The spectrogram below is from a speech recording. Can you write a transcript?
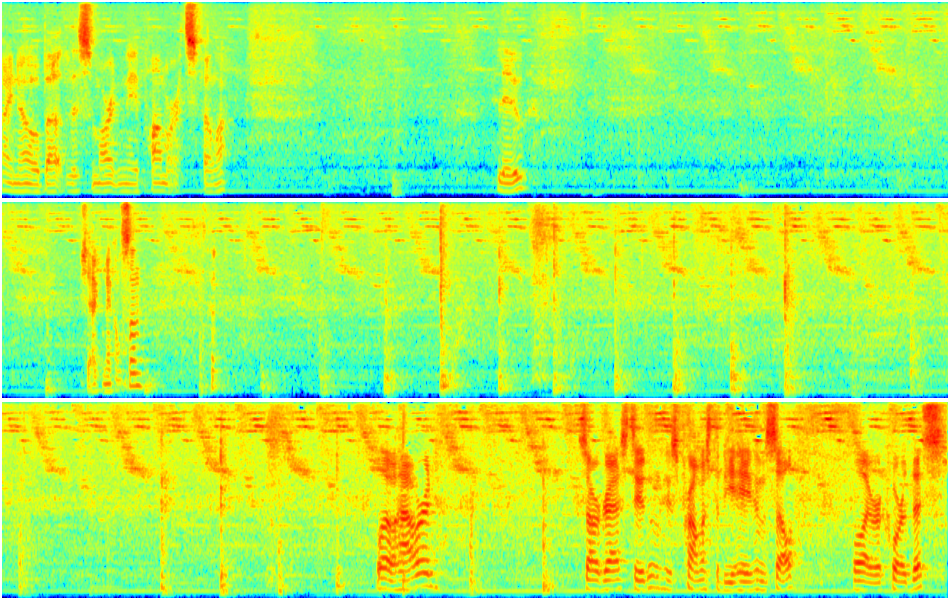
I know about this Martin A. Pomerantz fella. Hello. Jack Nicholson. Hello, Howard. It's our grad student who's promised to behave himself while I record this.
